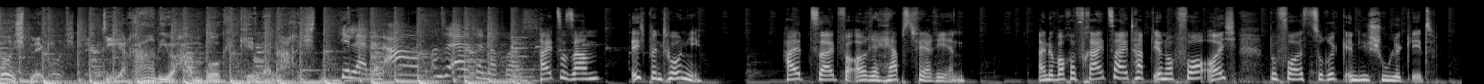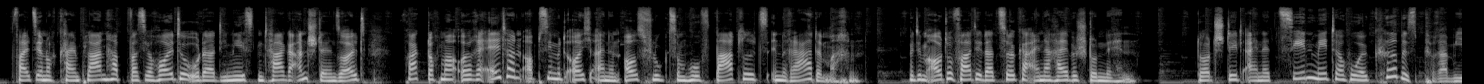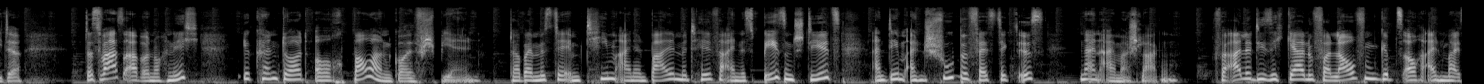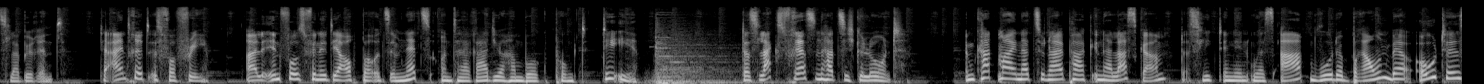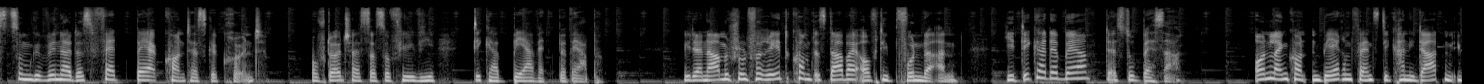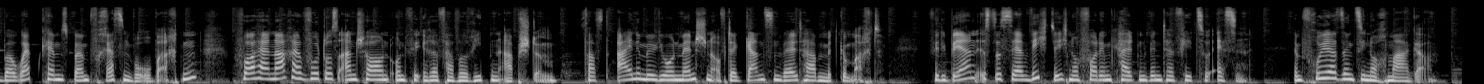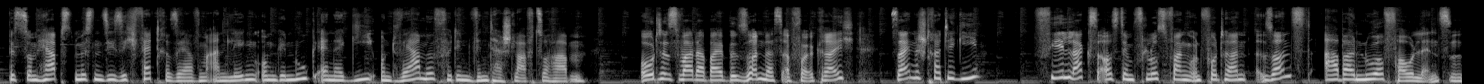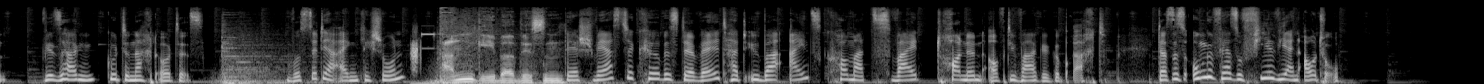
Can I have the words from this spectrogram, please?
Durchblick. Die Radio Hamburg Kindernachrichten. Hier lernen auch unsere Eltern noch was. Hi zusammen, ich bin Toni. Halbzeit für eure Herbstferien. Eine Woche Freizeit habt ihr noch vor euch, bevor es zurück in die Schule geht. Falls ihr noch keinen Plan habt, was ihr heute oder die nächsten Tage anstellen sollt, fragt doch mal eure Eltern, ob sie mit euch einen Ausflug zum Hof Bartels in Rade machen. Mit dem Auto fahrt ihr da circa eine halbe Stunde hin. Dort steht eine 10 Meter hohe Kürbispyramide. Das war's aber noch nicht. Ihr könnt dort auch Bauerngolf spielen. Dabei müsst ihr im Team einen Ball mit Hilfe eines Besenstiels, an dem ein Schuh befestigt ist, in einen Eimer schlagen. Für alle, die sich gerne verlaufen, gibt's auch ein Maislabyrinth. Der Eintritt ist for free. Alle Infos findet ihr auch bei uns im Netz unter radiohamburg.de. Das Lachsfressen hat sich gelohnt. Im Katmai Nationalpark in Alaska, das liegt in den USA, wurde Braunbär Otis zum Gewinner des Fat Bear Contest gekrönt. Auf Deutsch heißt das so viel wie dicker Bärwettbewerb. Wie der Name schon verrät, kommt es dabei auf die Pfunde an. Je dicker der Bär, desto besser. Online konnten Bärenfans die Kandidaten über Webcams beim Fressen beobachten, vorher-nachher Fotos anschauen und für ihre Favoriten abstimmen. Fast eine Million Menschen auf der ganzen Welt haben mitgemacht. Für die Bären ist es sehr wichtig, noch vor dem kalten Winter viel zu essen. Im Frühjahr sind sie noch mager. Bis zum Herbst müssen sie sich Fettreserven anlegen, um genug Energie und Wärme für den Winterschlaf zu haben. Otis war dabei besonders erfolgreich. Seine Strategie? Viel Lachs aus dem Fluss fangen und futtern, sonst aber nur faulenzen. Wir sagen gute Nacht, Otis. Wusstet ihr eigentlich schon? Angeberwissen. Der schwerste Kürbis der Welt hat über 1,2 Tonnen auf die Waage gebracht. Das ist ungefähr so viel wie ein Auto.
